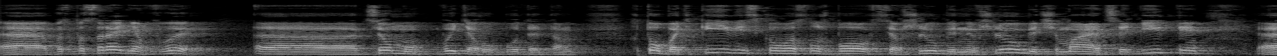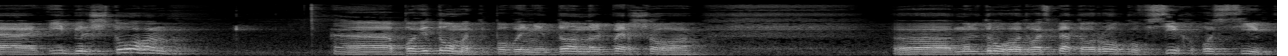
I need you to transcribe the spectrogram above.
Е, безпосередньо в цьому витягу буде там хто батьки військовослужбовця, в шлюбі, не в шлюбі, чи маються діти. Е, І більш того, е, повідомити повинні до 01 02.25 року всіх осіб,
